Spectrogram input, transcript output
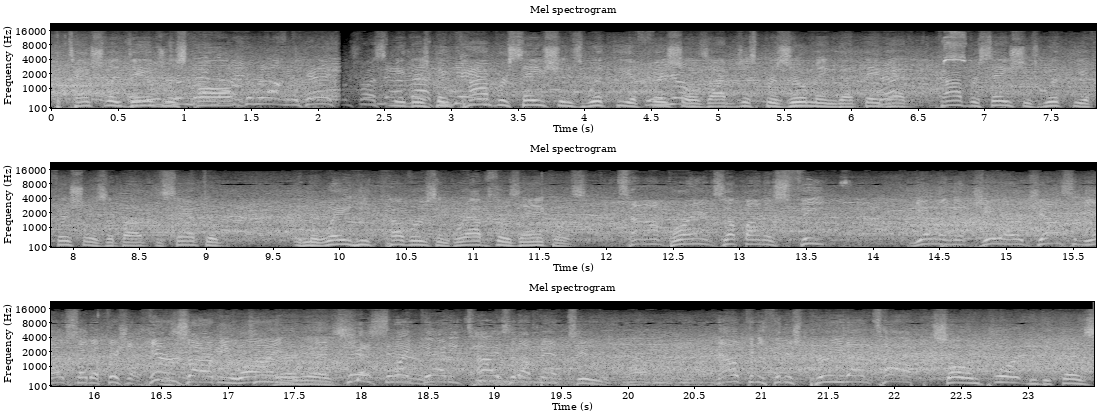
Potentially dangerous call. Trust me, there's been conversations with the officials. I'm just presuming that they've had conversations with the officials about DeSanto in the way he covers and grabs those ankles. Tom Brands' up on his feet yelling at J.R. Johnson, the outside official. Here's RBY. Just like that, he ties it up at two. Yeah. Now can he finish period on top? So important because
